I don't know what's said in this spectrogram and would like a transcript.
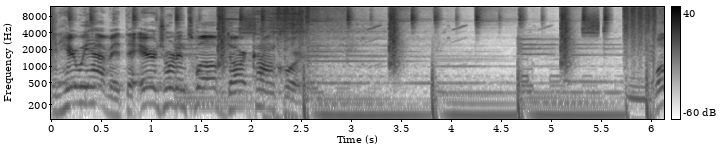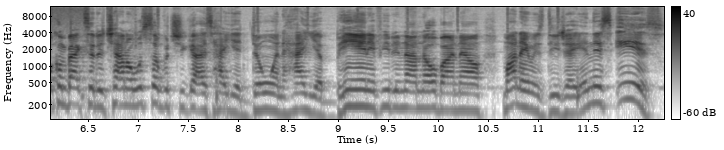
And here we have it, the Air Jordan 12 Dark Concord. Welcome back to the channel. What's up with you guys? How you doing? How you been? If you did not know by now, my name is DJ and this is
